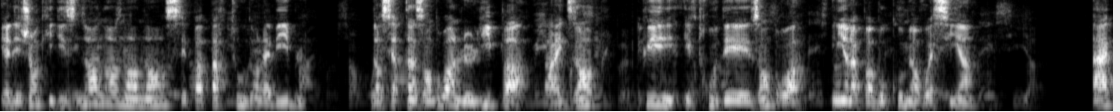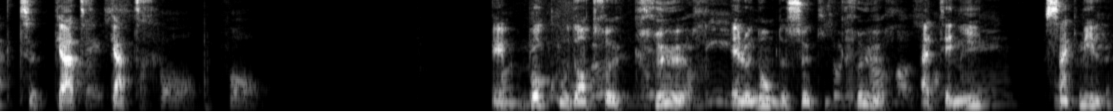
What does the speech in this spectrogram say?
Il y a des gens qui disent non, non, non, non, c'est pas partout dans la Bible. Dans certains endroits, on ne le lit pas, par exemple, et puis ils trouvent des endroits. Il n'y en a pas beaucoup, mais en voici un. Acte 4, 4. Et beaucoup d'entre eux crurent, et le nombre de ceux qui crurent atteignit 5000.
